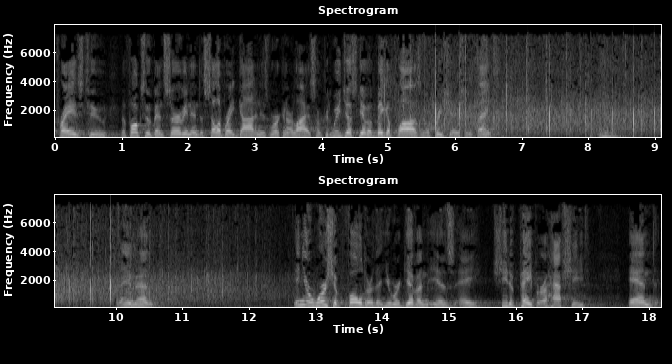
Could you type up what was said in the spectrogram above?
praise to the folks who have been serving and to celebrate God and His work in our lives. So could we just give a big applause and appreciation? Thanks. Amen. In your worship folder that you were given is a sheet of paper, a half sheet, and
